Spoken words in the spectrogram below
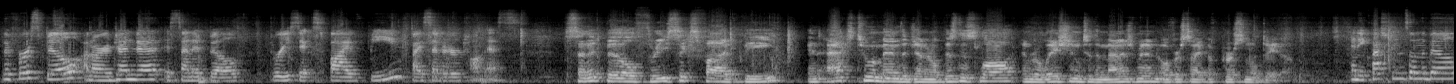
The first bill on our agenda is Senate Bill 365B by Senator Thomas. Senate Bill 365B, an act to amend the general business law in relation to the management and oversight of personal data. Any questions on the bill?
